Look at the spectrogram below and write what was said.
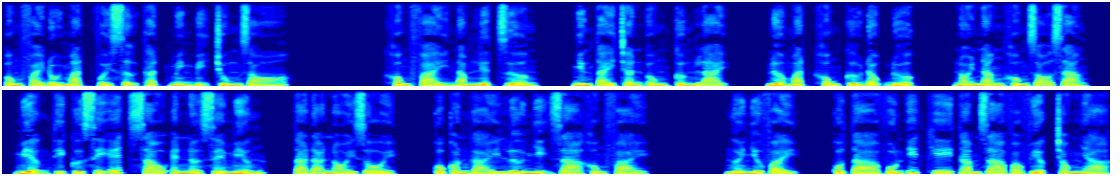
ông phải đối mặt với sự thật mình bị trúng gió. Không phải nằm liệt giường, nhưng tay chân ông cứng lại, nửa mặt không cử động được, nói năng không rõ ràng, miệng thì cứ si sau sao nc miếng, ta đã nói rồi, cô con gái Lư Nhị gia không phải. Người như vậy, cô ta vốn ít khi tham gia vào việc trong nhà,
